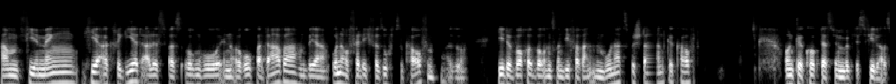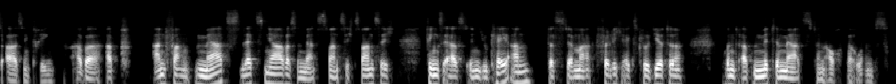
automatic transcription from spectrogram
haben viel Mengen hier aggregiert, alles, was irgendwo in Europa da war, haben wir unauffällig versucht zu kaufen. Also jede Woche bei unseren Lieferanten Monatsbestand gekauft und geguckt, dass wir möglichst viel aus Asien kriegen. Aber ab Anfang März letzten Jahres, im März 2020, fing es erst in UK an, dass der Markt völlig explodierte und ab Mitte März dann auch bei uns.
